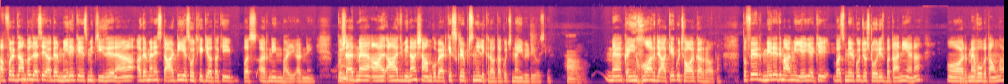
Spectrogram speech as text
अब फॉर एग्जांपल जैसे अगर मेरे केस में चीज़ें है ना अगर मैंने स्टार्ट ही ये सोच के किया होता कि बस अर्निंग भाई अर्निंग तो शायद मैं आ, आज भी ना शाम को बैठ के स्क्रिप्ट नहीं लिख रहा होता कुछ नई वीडियोज़ की। हाँ। मैं कहीं और जाके कुछ और कर रहा होता। तो फिर मेरे दिमाग में यही है कि बस मेरे को जो स्टोरीज बतानी है ना और मैं वो बताऊँगा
